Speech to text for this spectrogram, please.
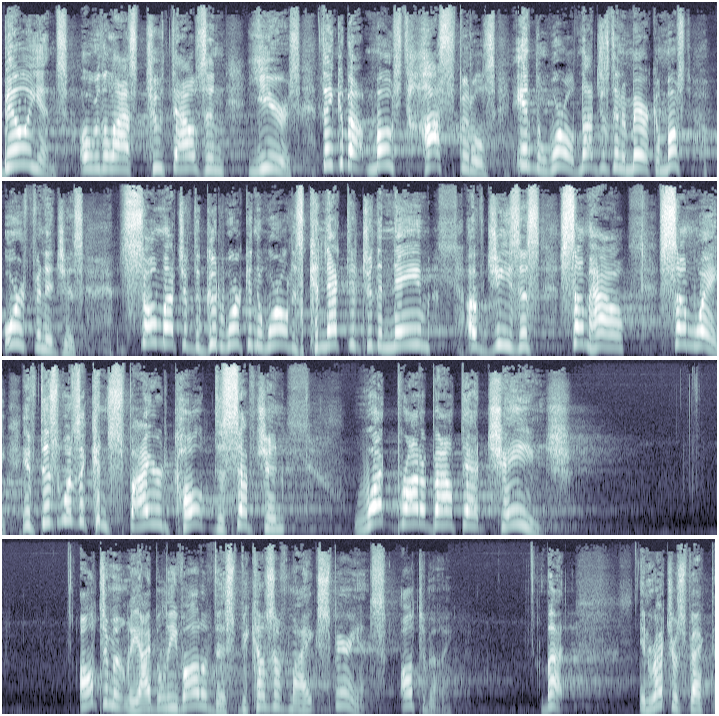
billions over the last 2,000 years. Think about most hospitals in the world, not just in America, most orphanages. So much of the good work in the world is connected to the name of Jesus somehow, some way. If this was a conspired cult deception, what brought about that change? Ultimately, I believe all of this because of my experience, ultimately. But in retrospect,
